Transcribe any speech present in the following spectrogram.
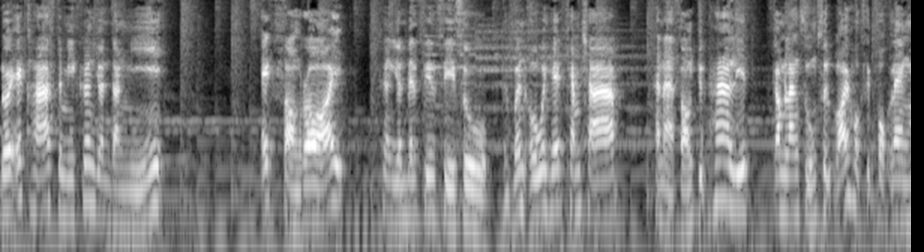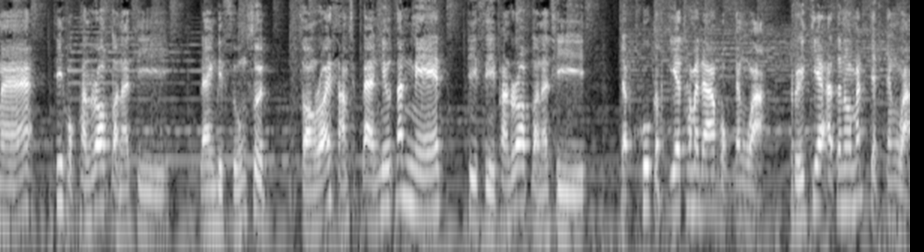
โดย X-Class จะมีเครื่องยนต์ดังนี้ X 200 เครื่องยนต์เบนซิน 4 สูบ Double Overhead Camshaft ขนาด 2.5 ลิตร กำลังสูงสุด 166 แรงม้าที่ 6,000 รอบต่อนาที แรงบิดสูงสุด 238 นิวตันเมตร ที่ 4,000 รอบต่อนาที จับคู่กับเกียร์ธรรมดา 6 จังหวะ หรือเกียร์อัตโนมัติ 7 จังหวะ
